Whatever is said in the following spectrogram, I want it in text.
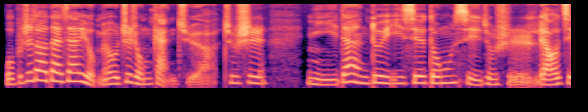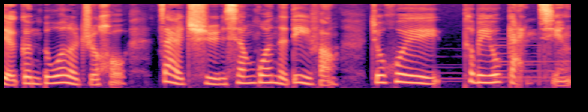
我不知道大家有没有这种感觉啊？就是你一旦对一些东西就是了解更多了之后，再去相关的地方，就会特别有感情。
